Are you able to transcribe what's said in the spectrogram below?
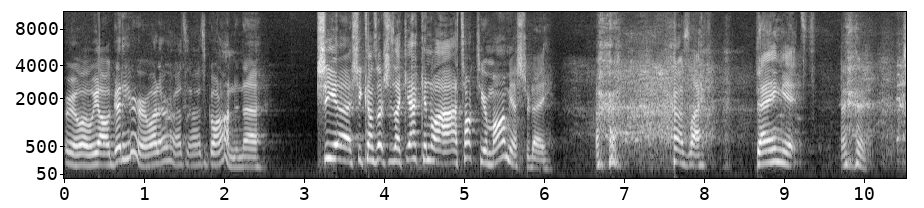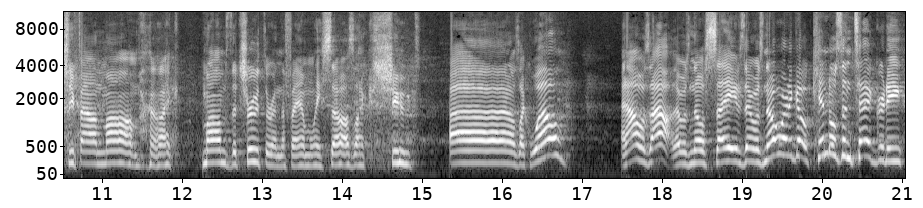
were we all good here or whatever? What's, what's going on? And uh, she, uh, she comes up, she's like, yeah, Kendall, I talked to your mom yesterday. I was like, dang it. she found mom. like, mom's the truther in the family. So I was like, shoot. Uh, I was like, well, and I was out. There was no saves. There was nowhere to go. Kendall's integrity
